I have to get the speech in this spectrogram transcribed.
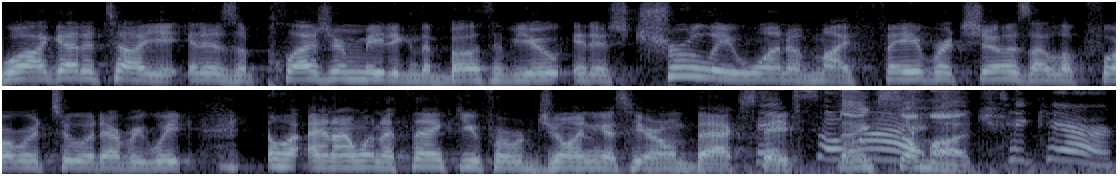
Well, I got to tell you, it is a pleasure meeting the both of you. It is truly one of my favorite shows. I look forward to it every week. And I want to thank you for joining us here on Backstage. Thanks so Thanks much. so much. Take care.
